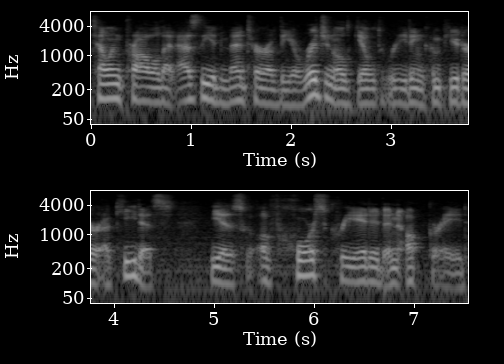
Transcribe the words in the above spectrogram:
telling Prowl that as the inventor of the original guilt reading computer Aequitas, he has of course created an upgrade.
